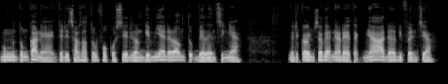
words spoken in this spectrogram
menguntungkan ya. Jadi salah satu fokusnya dalam game ini adalah untuk balancingnya. Jadi kalian bisa lihat ini ada attack-nya, ada defense-nya.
